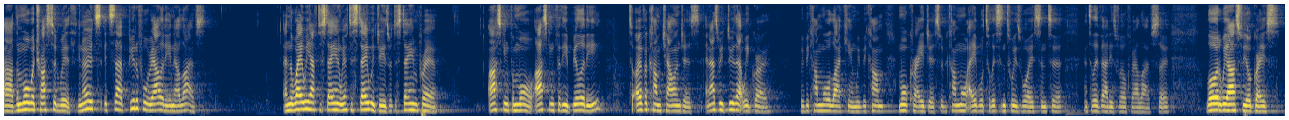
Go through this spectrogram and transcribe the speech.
uh, the more we're trusted with. You know, it's, it's that beautiful reality in our lives. And the way we have to stay in, we have to stay with Jesus, we have to stay in prayer, asking for more, asking for the ability to overcome challenges. And as we do that, we grow. We become more like Him. We become more courageous. We become more able to listen to His voice and to, and to live out His will for our lives. So, Lord, we ask for your grace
